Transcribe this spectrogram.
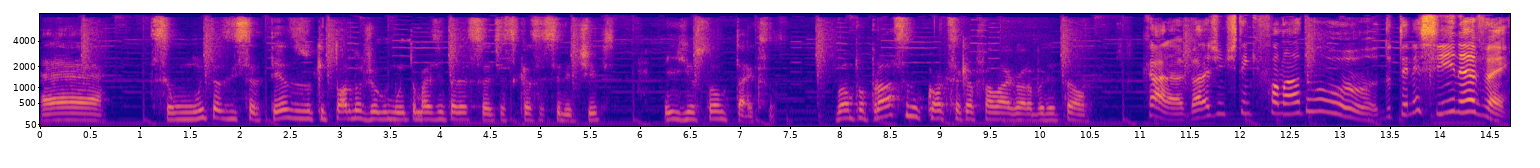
é. São muitas incertezas, o que torna o jogo muito mais interessante. Esse Kansas City Chiefs e Houston Texas. Vamos pro próximo? Qual que você quer falar agora, bonitão? Cara, agora a gente tem que falar do, do Tennessee, né, velho?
